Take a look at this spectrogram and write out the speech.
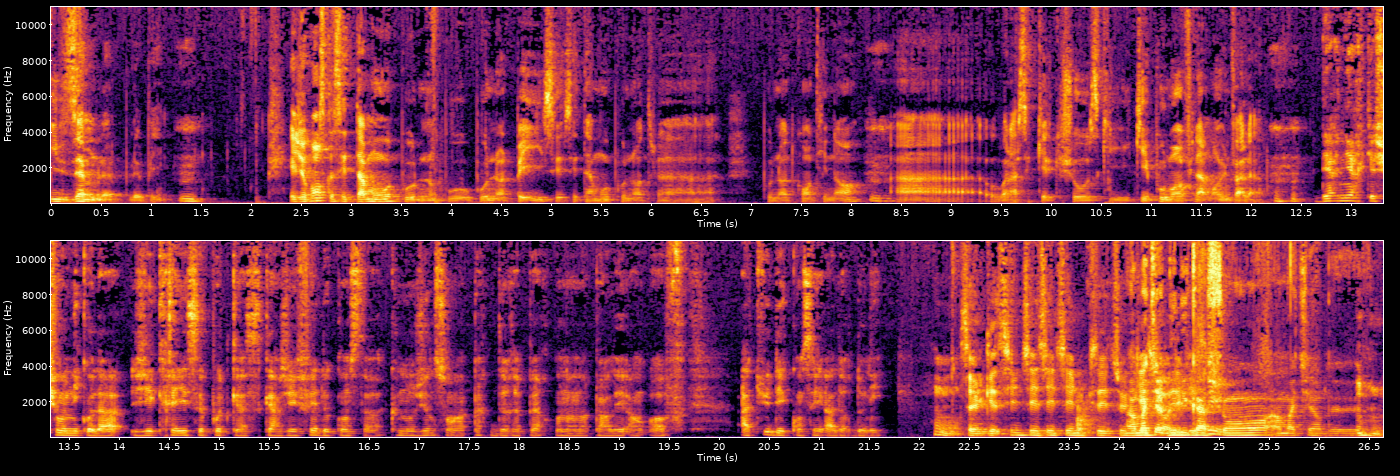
Ils aiment leur, pays. Mm. Et je pense que cet amour pour, pour, pour notre pays, cet amour pour notre, euh, pour notre continent, mm-hmm. euh, voilà, c'est quelque chose qui, qui, est pour moi finalement une valeur. Mm-hmm. Dernière question, Nicolas. J'ai créé ce podcast car j'ai fait le constat que nos jeunes sont à perte de repères. On en a parlé en off. As-tu des conseils à leur donner? Hmm, c'est une question. C'est, une, en matière d'éducation, en matière de, mhm.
